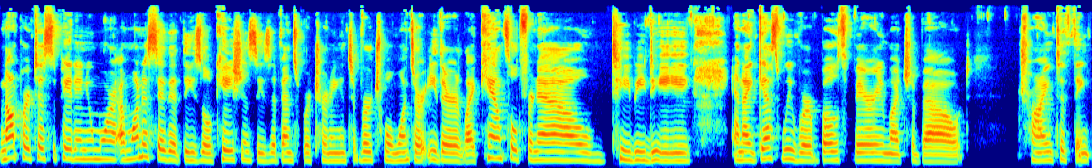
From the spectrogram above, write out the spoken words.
not participate anymore. I want to say that these locations, these events were turning into virtual ones or either like canceled for now, TBD. And I guess we were both very much about trying to think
